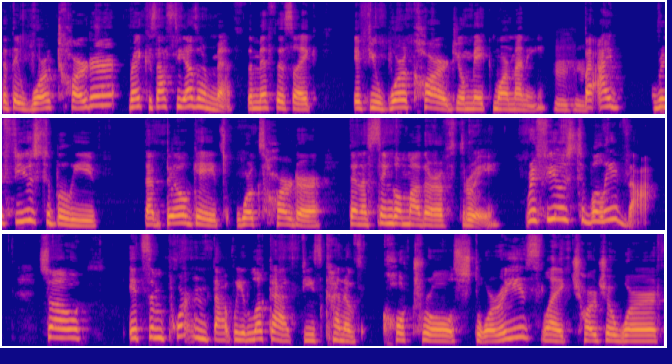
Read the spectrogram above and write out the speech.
that they worked harder? Right? Because that's the other myth. The myth is like, if you work hard, you'll make more money. Mm-hmm. But I refuse to believe that Bill Gates works harder than a single mother of three. Refuse to believe that. So it's important that we look at these kind of cultural stories like charge your worth.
